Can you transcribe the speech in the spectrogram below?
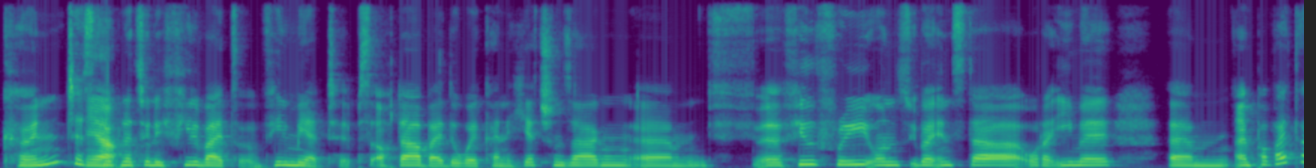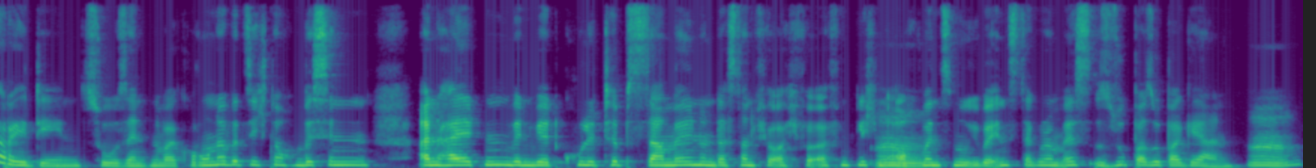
könnt. Es Ja. gibt natürlich viel, weit, viel mehr Tipps. Auch da, by the way, kann ich jetzt schon sagen, ähm, äh, feel free, uns über Insta oder E-Mail ähm, ein paar weitere Ideen zu senden, weil Corona wird sich noch ein bisschen anhalten, wenn wir coole Tipps sammeln und das dann für euch veröffentlichen, Mhm. auch wenn es nur über Instagram ist. Super, super gern. Mhm.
